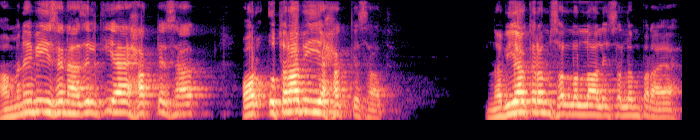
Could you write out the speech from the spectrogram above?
ہم نے بھی اسے نازل کیا ہے حق کے ساتھ اور اترا بھی یہ حق کے ساتھ۔ نبی کرم صلی اللہ علیہ وسلم پر آیا ہے۔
